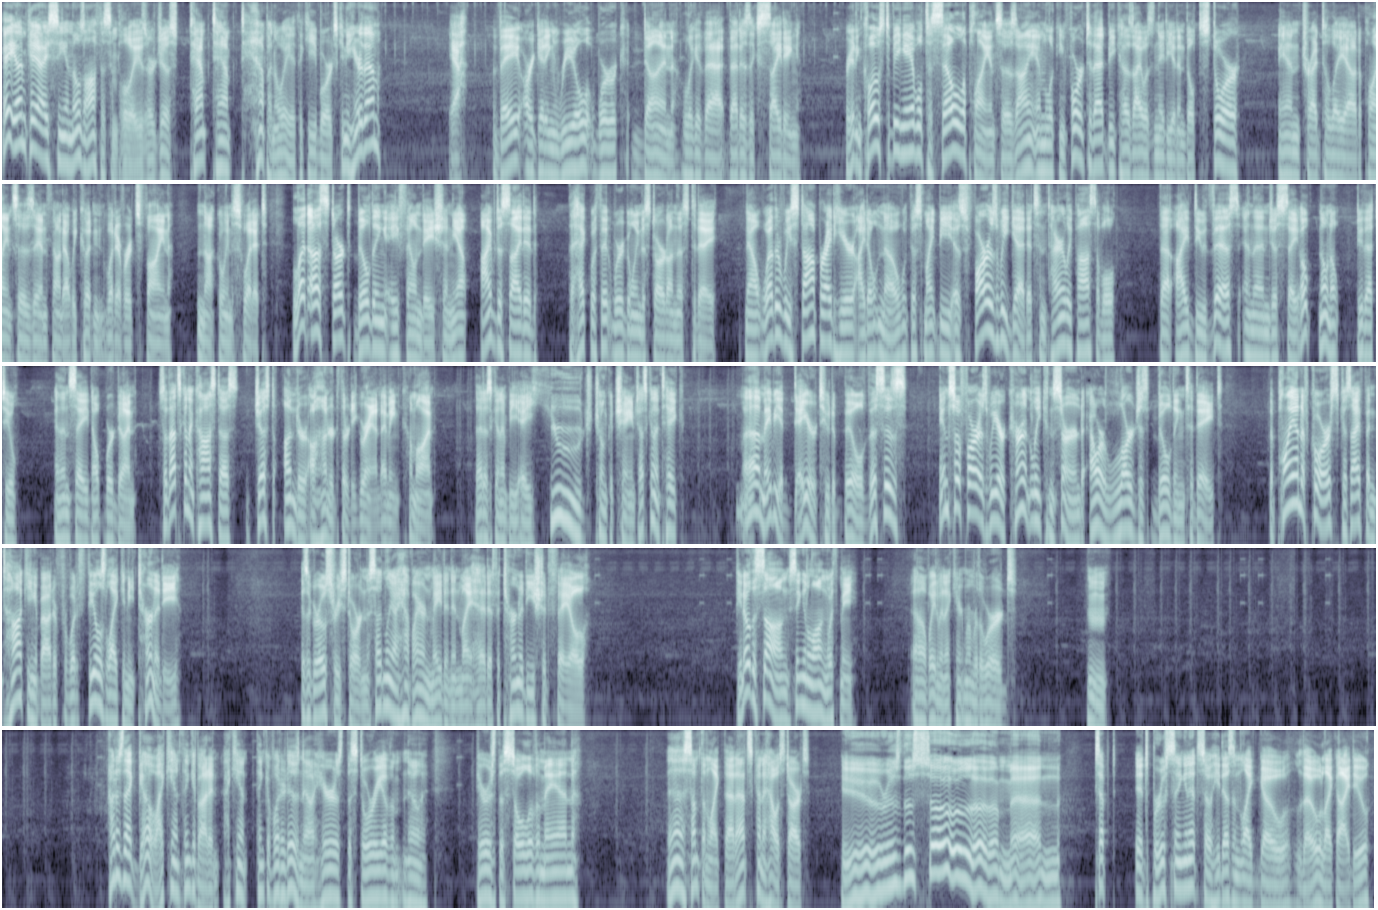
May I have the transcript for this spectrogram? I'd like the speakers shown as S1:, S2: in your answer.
S1: Hey, I'm KIC, and those office employees are just tap, tap, tapping away at the keyboards. Can you hear them? Yeah, they are getting real work done. Look at that. That is exciting. We're getting close to being able to sell appliances. I am looking forward to that because I was an idiot and built a store and tried to lay out appliances and found out we couldn't. Whatever, it's fine. not going to sweat it. Let us start building a foundation. Yep, I've decided the heck with it. We're going to start on this today. Now, whether we stop right here, I don't know. This might be as far as we get. It's entirely possible that I do this and then just say, oh, no, no, do that too. And then say, nope, we're done. So that's going to cost us just under 130 grand. I mean, come on. That is going to be a huge chunk of change. That's going to take uh, maybe a day or two to build. This is, insofar as we are currently concerned, our largest building to date. The plan, of course, because I've been talking about it for what feels like an eternity, is a grocery store. And suddenly I have Iron Maiden in my head if eternity should fail. If you know the song, sing it along with me. Uh, wait a minute, I can't remember the words. Hmm. How does that go? I can't think about it. I can't think of what it is now. Here is the story of a... No. Here is the soul of a man. Eh, something like that. That's kind of how it starts. Here is the soul of a man. Except it's Bruce singing it, so he doesn't like go low like I do.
